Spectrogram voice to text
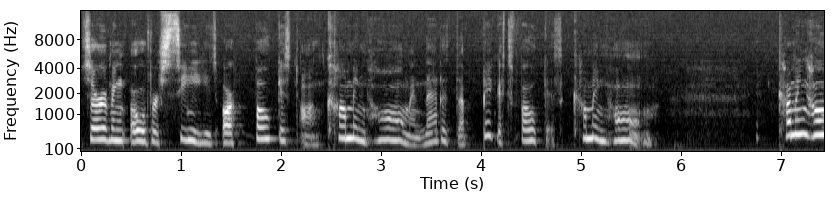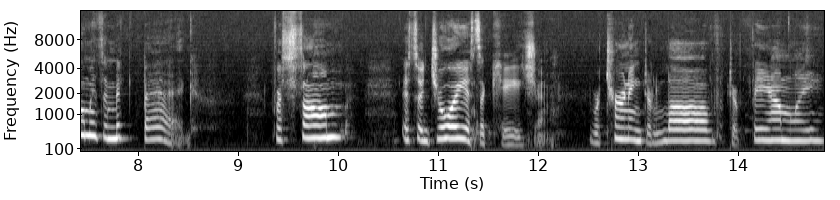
serving overseas are focused on coming home, and that is the biggest focus coming home, coming home is a mixed bag. For some, it's a joyous occasion, returning to love, to family,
